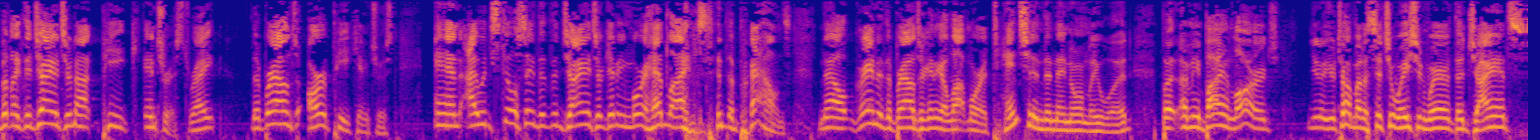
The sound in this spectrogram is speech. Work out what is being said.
but like the Giants are not peak interest, right? The Browns are peak interest. And I would still say that the Giants are getting more headlines than the Browns. Now, granted, the Browns are getting a lot more attention than they normally would, but I mean, by and large, you know, you're talking about a situation where the Giants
